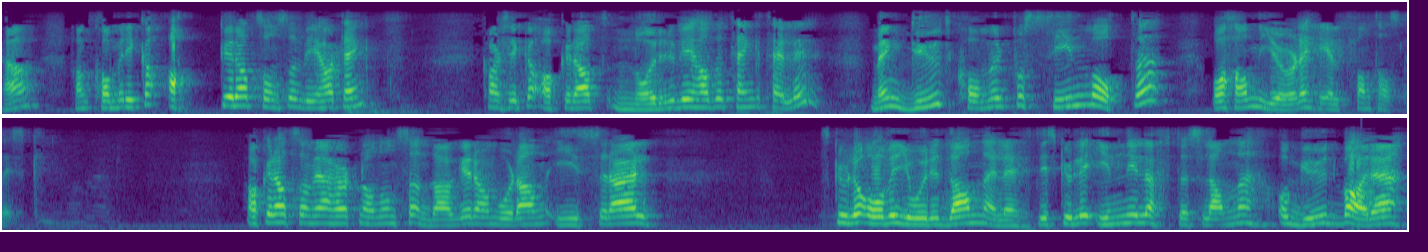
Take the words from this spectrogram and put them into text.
Ja, Han kommer ikke akkurat sånn som vi har tenkt. Kanskje ikke akkurat når vi hadde tenkt heller. Men Gud kommer på sin måte, og han gjør det helt fantastisk. Akkurat som vi har hørt nå noen søndager om hvordan Israel skulle over Jordan, eller de skulle inn i løfteslandet, og Gud bare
